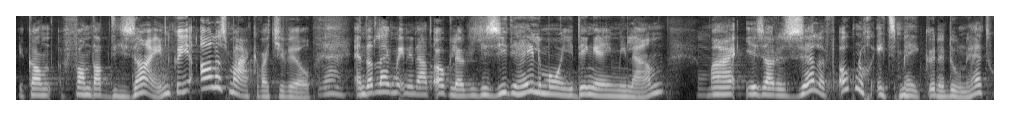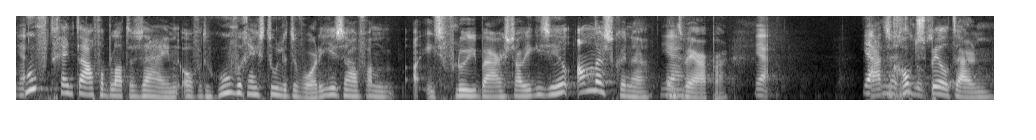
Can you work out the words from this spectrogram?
Je kan van dat design kun je alles maken wat je wil. Ja. En dat lijkt me inderdaad ook leuk. Je ziet hele mooie dingen in Milaan, maar je zou er zelf ook nog iets mee kunnen doen. Hè? Het Ja. hoeft geen tafelblad te zijn of het hoeven geen stoelen te worden. Je zou van iets vloeibaars zou je iets heel anders kunnen ontwerpen. Ja. Ja, het is een grote speeltuin.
